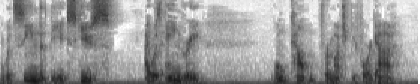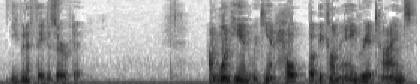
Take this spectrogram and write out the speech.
It would seem that the excuse, I was angry, won't count for much before God, even if they deserved it. On one hand, we can't help but become angry at times,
